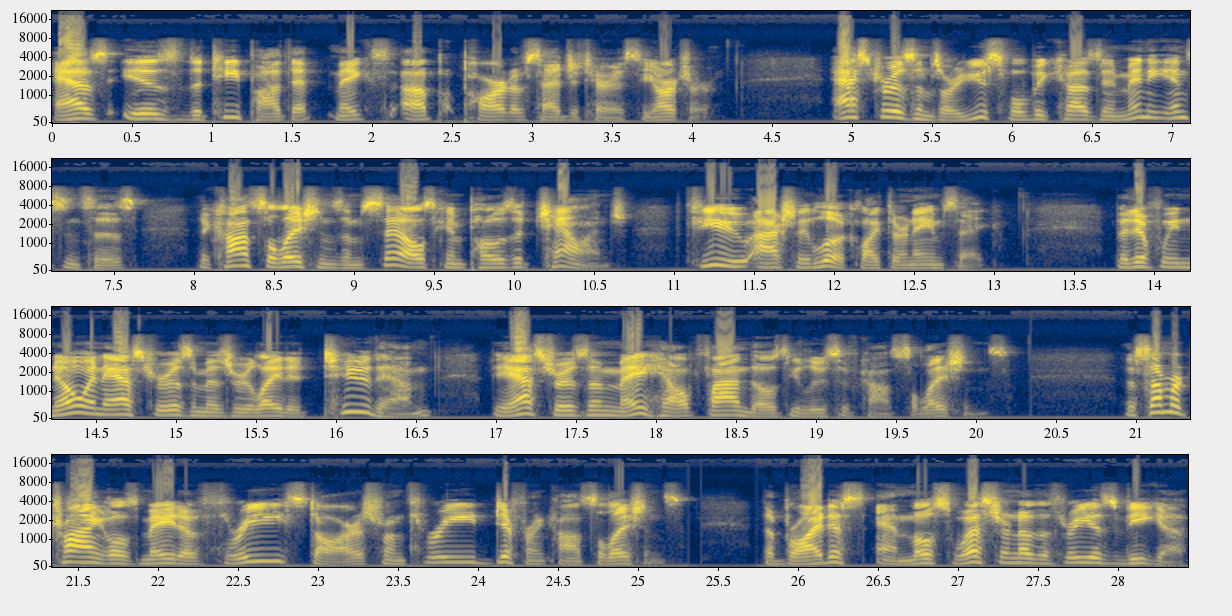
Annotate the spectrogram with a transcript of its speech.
as is the teapot that makes up part of Sagittarius the Archer. Asterisms are useful because in many instances the constellations themselves can pose a challenge. Few actually look like their namesake. But if we know an asterism is related to them, the asterism may help find those elusive constellations. The Summer Triangle is made of three stars from three different constellations. The brightest and most western of the three is Vega,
